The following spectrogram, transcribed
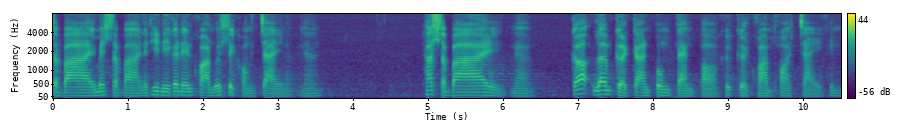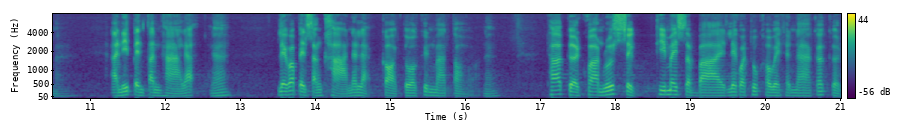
สบายไม่สบายในที่นี้ก็เน้นความรู้สึกของใจนะนะถ้าสบายนะก็เริ่มเกิดการปรุงแต่งต่อคือเกิดความพอใจขึ้นมา อันนี้เป็นตัณหาแล้วนะเรียกว่าเป็นสังขารนั่นแหละก่อตัวขึ้นมาต่อนะถ้าเกิดความรู้สึกที่ไม่สบาย เรียกว่าทุกขเวทนาก็เกิด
